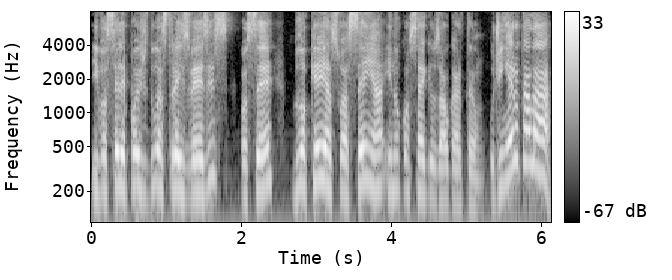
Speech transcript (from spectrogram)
e você depois de duas, três vezes, você bloqueia a sua senha e não consegue usar o cartão. O dinheiro está lá,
